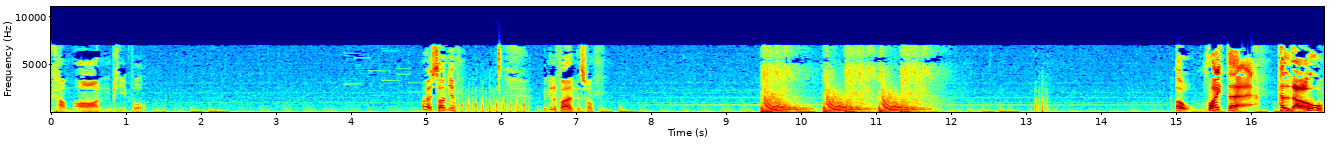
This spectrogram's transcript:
Come on, people. Alright, Sonya. We're gonna find this one. Oh, right there. Hello.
